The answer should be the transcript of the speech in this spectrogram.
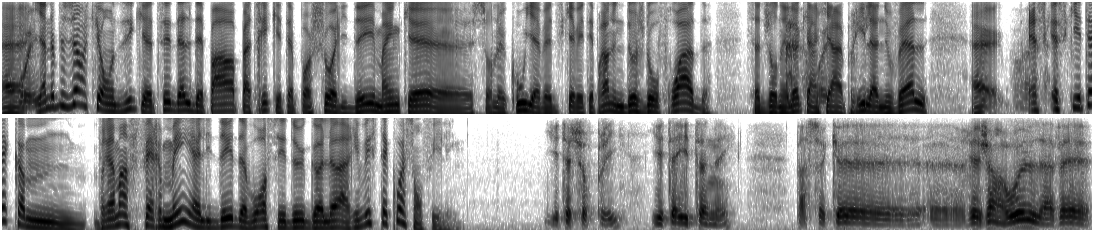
Euh, Oui. Il y en a plusieurs qui ont dit que, tu sais, dès le départ, Patrick était pas chaud à l'idée, même que euh, sur le coup, il avait dit qu'il avait été prendre une douche d'eau froide cette journée-là quand Oui. il a appris la nouvelle. Euh, Est-ce est-ce qu'il était comme vraiment fermé à l'idée de voir ces deux gars-là arriver? C'était quoi son feeling? Il était surpris, il était étonné, parce que Régent Hull avait,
